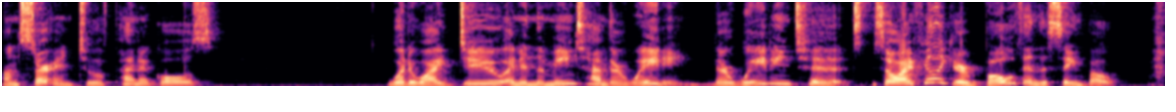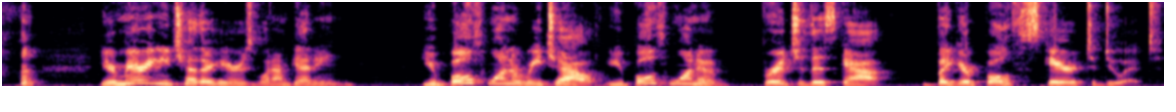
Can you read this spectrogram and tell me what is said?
uncertain. Two of Pentacles. What do I do? And in the meantime, they're waiting. They're waiting to. So I feel like you're both in the same boat. you're marrying each other here, is what I'm getting. You both want to reach out. You both want to bridge this gap, but you're both scared to do it.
